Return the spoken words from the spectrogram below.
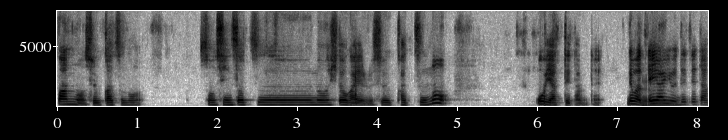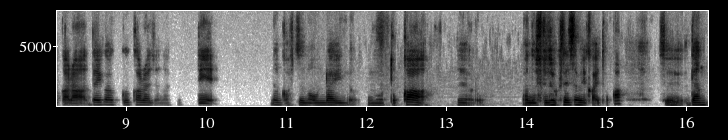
般の就活のその新卒の人がいる就活のをやってたみたい。な。でもうん。AIU 出てたから大学からじゃなくてなんか普通のオンラインののとかなんやろ。あの就職説明会とかそういう団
